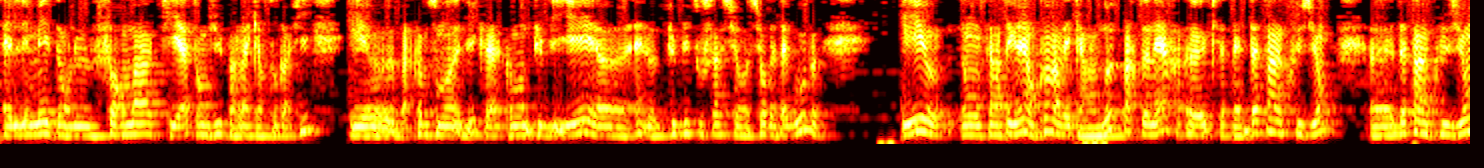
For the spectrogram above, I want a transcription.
elle les met dans le format qui est attendu par la cartographie. Et bah, comme son nom l'indique, la commande publier, elle publie tout ça sur sur DataGouv. Et euh, on s'est intégré encore avec un autre partenaire euh, qui s'appelle Data Inclusion. Euh, Data Inclusion,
